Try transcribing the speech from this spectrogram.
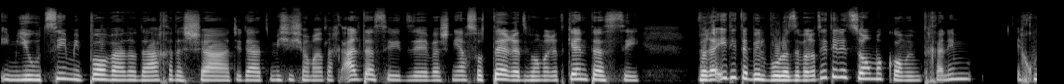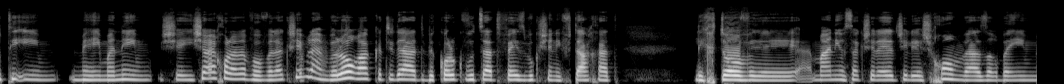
עם ייעוצים מפה ועד הודעה חדשה, את יודעת, מישהי שאומרת לך אל תעשי את זה, והשנייה סותרת ואומרת כן תעשי. וראיתי את הבלבול הזה ורציתי ליצור מקום עם תכנים איכותיים, מהימנים, שאישה יכולה לבוא ולהקשיב להם, ולא רק, את יודעת, בכל קבוצת פייסבוק שנפתחת, לכתוב אה, מה אני עושה כשלילד שלי יש חום, ואז 40,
